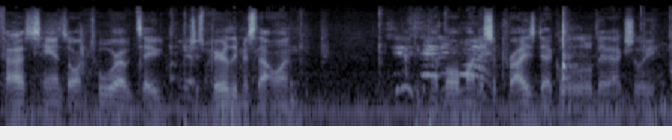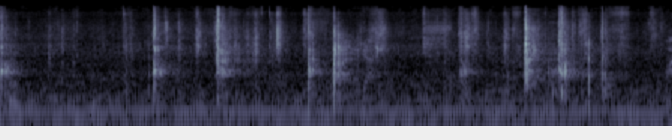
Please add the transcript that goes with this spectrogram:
Fastest hands on tour. I would say just barely missed that one. I think that ball might have surprised Dekel a little bit, actually. Wow,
